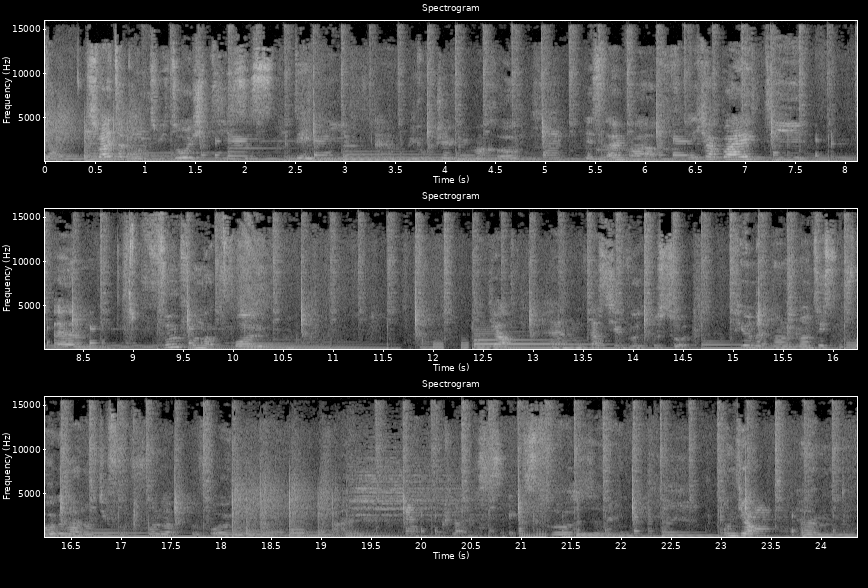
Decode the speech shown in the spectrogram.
ja, zweiter Grund, wieso ich dieses Daily ähm, BOTW mache, ist einfach, ich habe bald die ähm, 500 Folgen. Und ja, ähm, das hier wird bis zur 499. Folge sein und die 500. Folge ein kleines Extra sein. Und ja, ähm,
